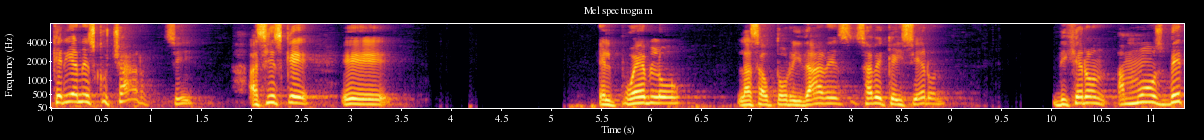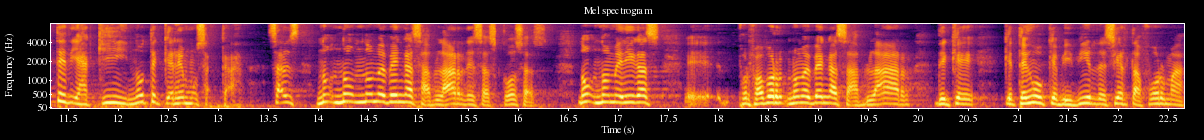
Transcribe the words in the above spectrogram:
querían escuchar. ¿sí? Así es que eh, el pueblo, las autoridades, ¿sabe qué hicieron? Dijeron, Amos, vete de aquí, no te queremos acá. ¿Sabes? No, no, no me vengas a hablar de esas cosas. No, no me digas, eh, por favor, no me vengas a hablar de que, que tengo que vivir de cierta forma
